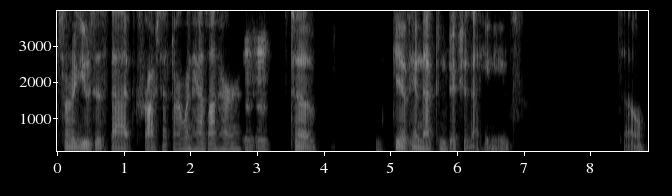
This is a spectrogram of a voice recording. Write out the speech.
sort of uses that crush that Darwin has on her Mhm. to give him that conviction that he needs. So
